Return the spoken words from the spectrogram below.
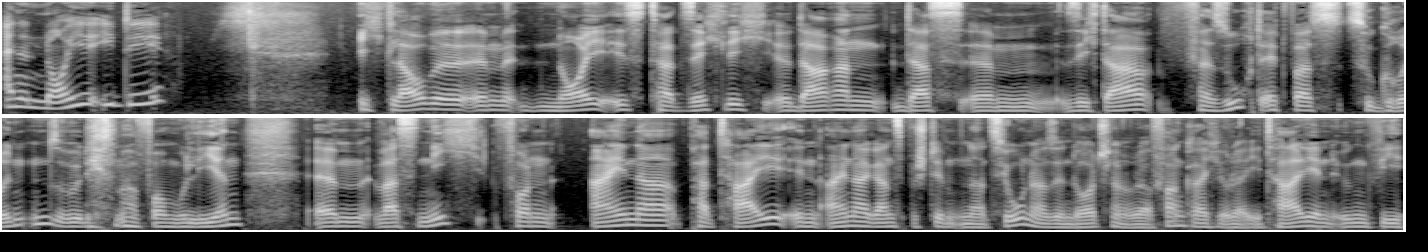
eine neue Idee? Ich glaube, ähm, neu ist tatsächlich äh, daran, dass ähm, sich da versucht, etwas zu gründen, so würde ich es mal formulieren, ähm, was nicht von einer Partei in einer ganz bestimmten Nation, also in Deutschland oder Frankreich oder Italien, irgendwie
